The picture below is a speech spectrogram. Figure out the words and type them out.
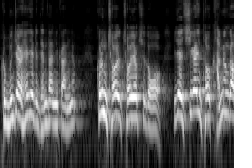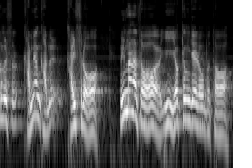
그 문제가 해결이 된다니까요. 그럼 저, 저 역시도 이제 시간이 더 가면 가면 가면 갈수록 얼마나 더 이 역경계로부터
